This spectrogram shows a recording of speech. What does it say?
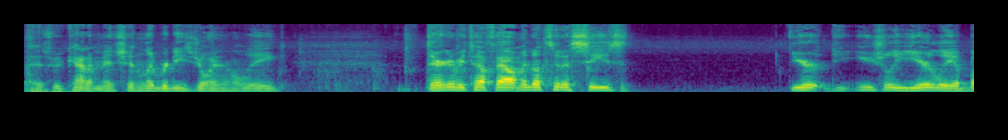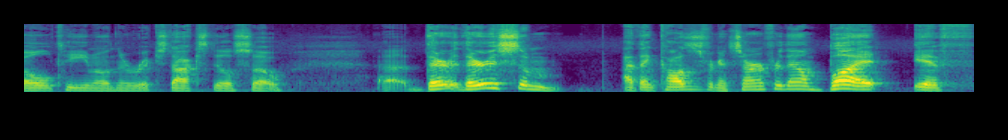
as we kind of mentioned. Liberty's joining the league. They're going to be tough out. Middle Tennessee's year, usually yearly a bowl team on their Rick Stockstill. So uh, there there is some I think causes for concern for them. But if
